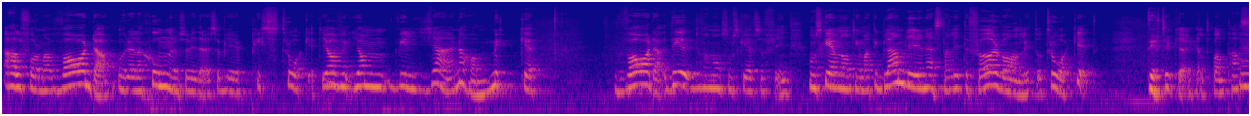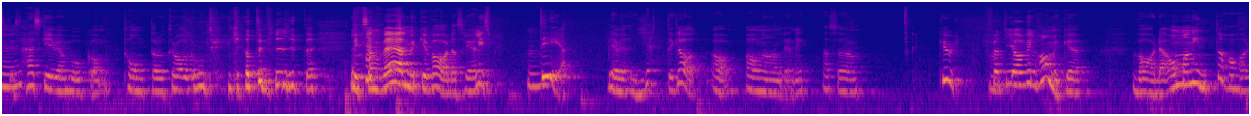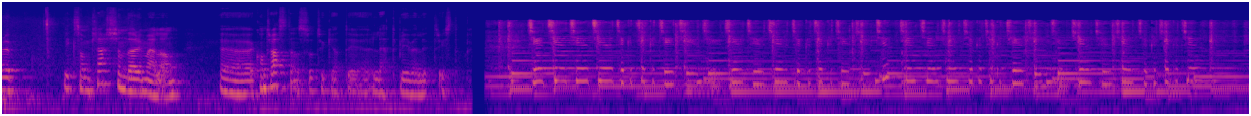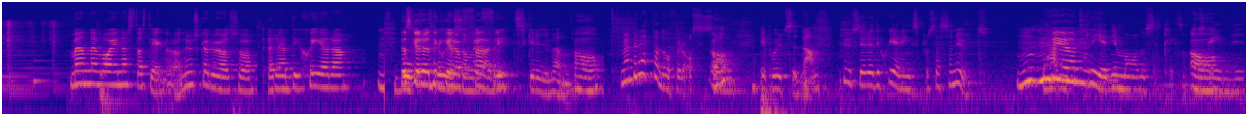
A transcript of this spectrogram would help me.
all form av vardag och relationer och så vidare så blir det pisstråkigt. Jag, vill- jag vill gärna ha mycket vardag. Det, det var någon som skrev så fint. Hon skrev någonting om att ibland blir det nästan lite för vanligt och tråkigt. Det tycker jag är helt fantastiskt. Här skriver jag en bok om tomtar och troll och hon tycker att det blir lite liksom väl mycket vardagsrealism. Det blev jag jätteglad av, av någon anledning. Alltså, kul. För att jag vill ha mycket vardag. Om man inte har liksom clashen däremellan, eh, kontrasten, så tycker jag att det lätt blir väldigt trist. Men eh, vad är nästa steg nu då? Nu ska du alltså redigera Jag ska redigera som är fritt skriven. Ja. Men berätta då för oss som är på utsidan. Hur ser redigeringsprocessen ut? Mm, Det här det, tredje manuset liksom, som Ja. ska in i...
